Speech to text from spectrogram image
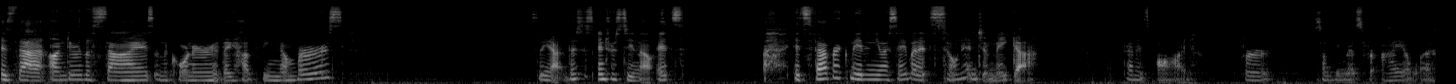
is that under the size in the corner, they have the numbers. So yeah, this is interesting though. It's, it's fabric made in USA, but it's sewn in Jamaica. That is odd for something that's for Iowa.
